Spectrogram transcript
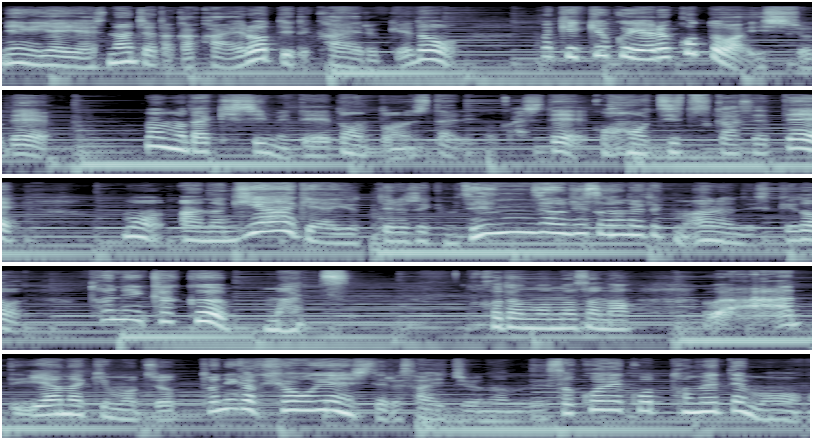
ねいやいやなっちゃったから帰ろうって言って帰るけど、まあ、結局やることは一緒で、まあ、もう抱きしめてトントンしたりとかしてこう落ち着かせてもうあのギャーギャー言ってる時も全然嬉しがない時もあるんですけどとにかく待つ。子供のそのうわーって嫌な気持ちをとにかく表現してる最中なのでそこでこう止めても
